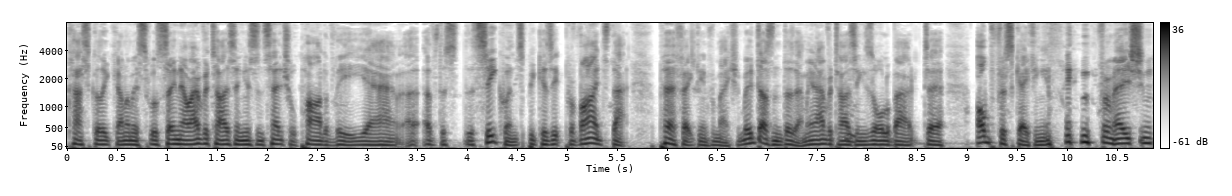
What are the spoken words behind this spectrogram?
classical economists will say no, advertising is an essential part of the uh, of the, the sequence because it provides that perfect information. But it doesn't, does it? I mean, advertising is all about uh, obfuscating information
